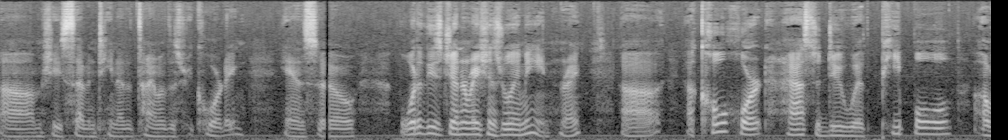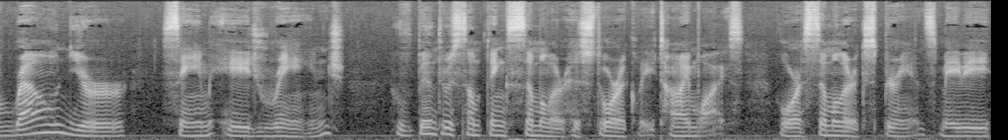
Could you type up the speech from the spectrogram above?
Um, she's 17 at the time of this recording. And so what do these generations really mean, right? Uh, a cohort has to do with people around your same age range who've been through something similar historically, time wise, or a similar experience, maybe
